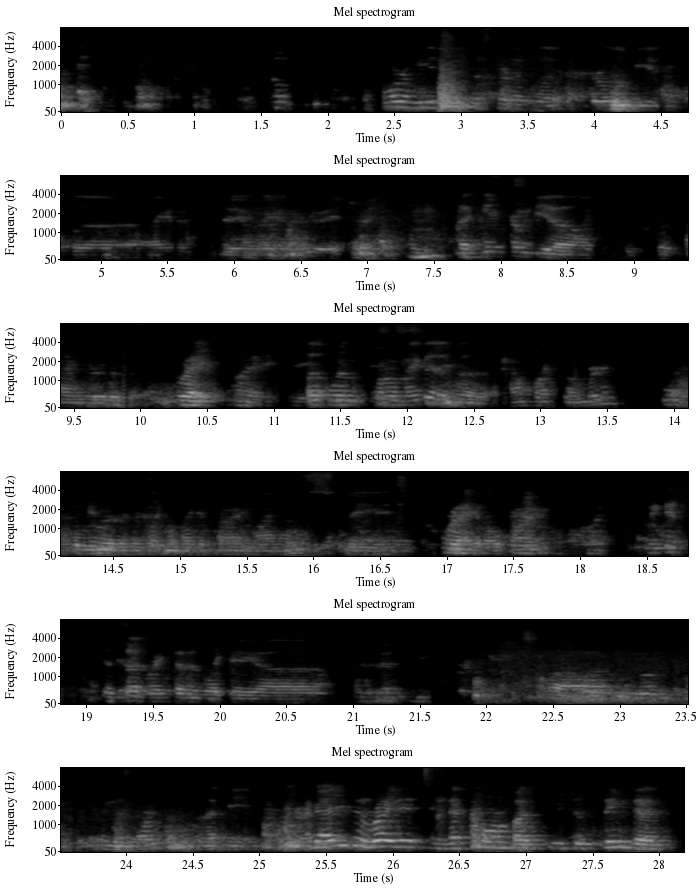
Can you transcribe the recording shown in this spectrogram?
So, before immediately the start of the early V equals the negative J omega mu h, right? That came from the uh, like the time derivative. Right, right. But when, when omega is a complex number, could be written as like omega prime minus the Right. omega L prime. We could, is that right? That is like a uh, um, in this form, would that be correct? Yeah, you can write it in that form, but you should think that it's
